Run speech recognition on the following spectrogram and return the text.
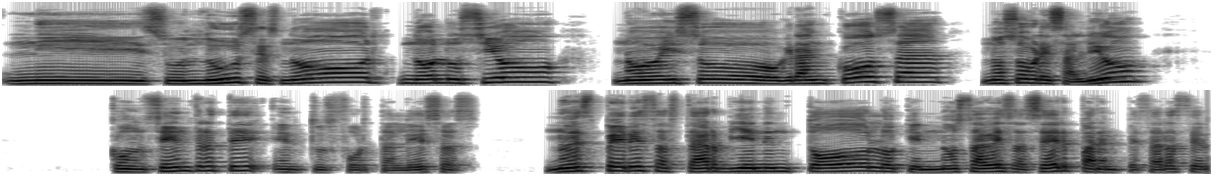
ni sus luces, no, no lució, no hizo gran cosa, no sobresalió. Concéntrate en tus fortalezas. No esperes a estar bien en todo lo que no sabes hacer para empezar a hacer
